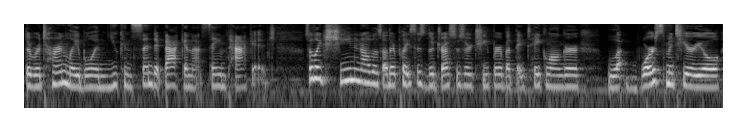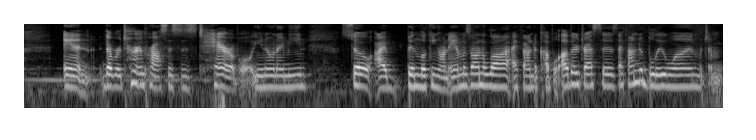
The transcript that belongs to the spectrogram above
the return label and you can send it back in that same package. So, like Shein and all those other places, the dresses are cheaper, but they take longer, worse material, and the return process is terrible. You know what I mean? So I've been looking on Amazon a lot. I found a couple other dresses. I found a blue one, which I'm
